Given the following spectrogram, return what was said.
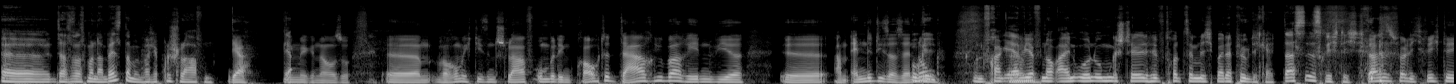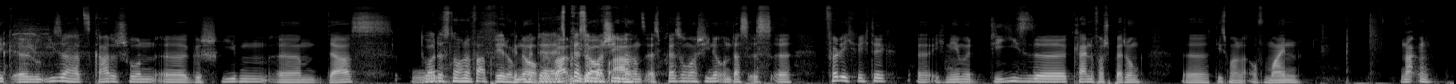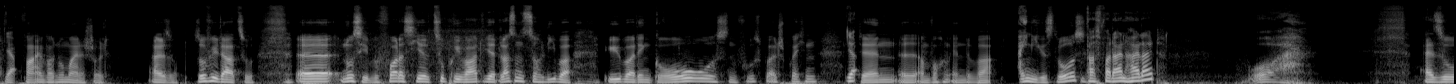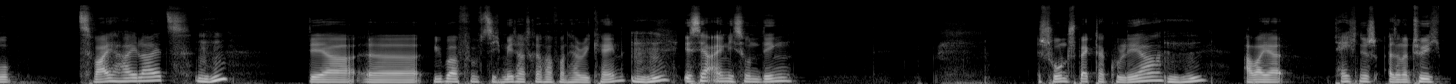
Äh, das, was man am besten damit macht. Ich habe geschlafen. Ja, ging Ja. mir genauso. Ähm, warum ich diesen Schlaf unbedingt brauchte, darüber reden wir äh, am Ende dieser Sendung. Okay. Und Frank R. Ähm. wirft noch ein Uhren umgestellt, hilft trotzdem nicht bei der Pünktlichkeit. Das ist richtig. Das ist völlig richtig. Äh, Luisa hat es gerade schon äh, geschrieben, ähm, dass. Oh, Du hattest noch eine Verabredung genau, mit der Espressomaschine. Ahrens Espressomaschine und das ist äh, völlig richtig. Äh, ich nehme diese kleine Verspätung äh, diesmal auf meinen Nacken. Ja. War einfach nur meine Schuld. Also, so viel dazu. Äh, Nussi, bevor das hier zu privat wird, lass uns doch lieber über den großen Fußball sprechen. Ja. Denn äh, am Wochenende war einiges los. Was war dein Highlight? Boah. Also zwei Highlights. Mhm. Der äh, über 50 Meter Treffer von Harry Kane Mhm. ist ja eigentlich so ein Ding schon spektakulär, Mhm. aber ja technisch, also natürlich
